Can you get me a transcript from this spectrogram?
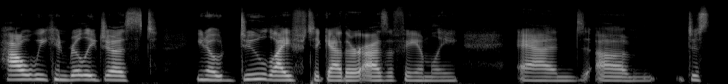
how we can really just, you know, do life together as a family. And um, just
